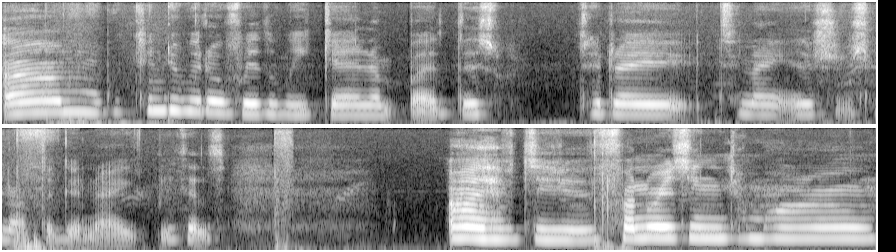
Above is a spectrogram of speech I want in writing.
Um, we can do it over the weekend, but this today tonight is just not the good night because I have to do fundraising tomorrow,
